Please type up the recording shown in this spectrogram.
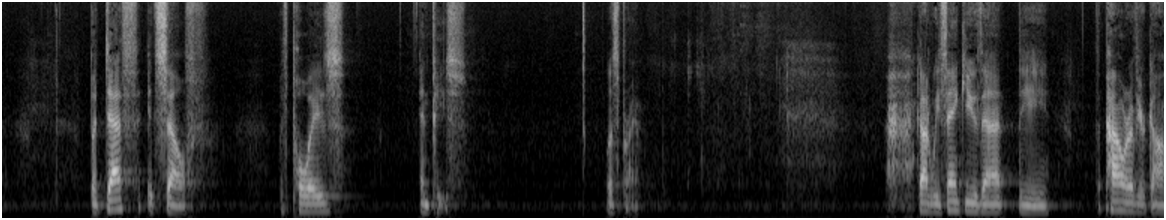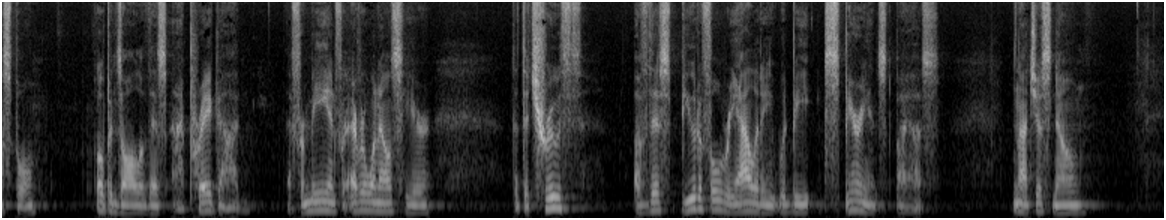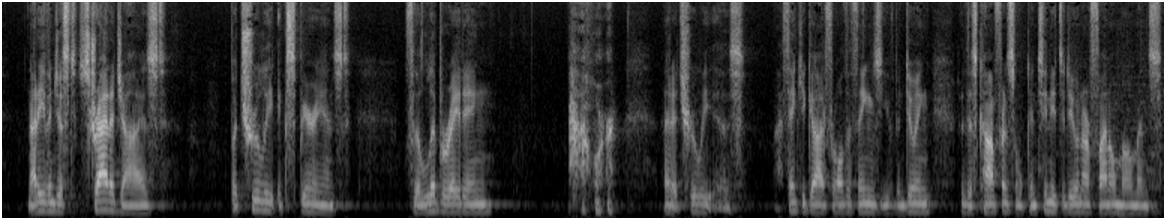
but death itself with poise and peace. Let's pray. God, we thank you that the, the power of your gospel opens all of this. And I pray, God, that for me and for everyone else here, that the truth of this beautiful reality would be experienced by us, not just known, not even just strategized, but truly experienced for the liberating power that it truly is. I thank you, God, for all the things you've been doing through this conference and will continue to do in our final moments.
